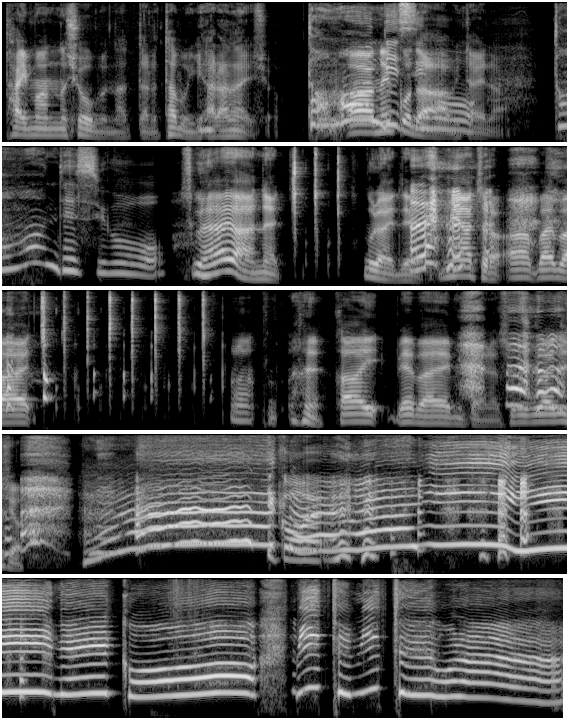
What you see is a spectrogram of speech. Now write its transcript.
対マンの勝負になったら多分やらないでしょ。とあ思うんですあ猫だみよたいな。と思うんですよ。すごい早いわねぐらいで 見やつらあバイバイ。あ かわいいバイバイみたいな。それぐらいでしょ。あーってこう。猫。見て見てほら。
